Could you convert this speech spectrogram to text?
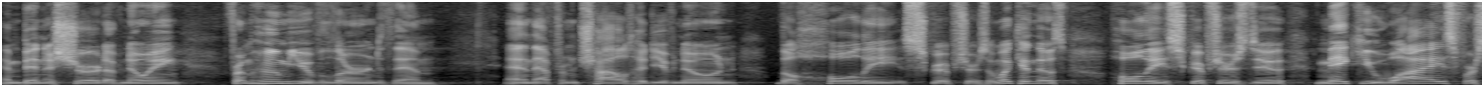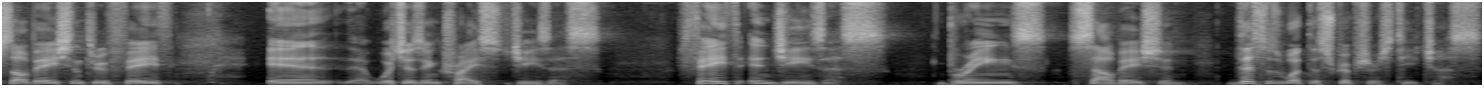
and been assured of, knowing from whom you've learned them, and that from childhood you've known the holy scriptures. And what can those holy scriptures do? Make you wise for salvation through faith, in, which is in Christ Jesus. Faith in Jesus brings salvation. This is what the scriptures teach us.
